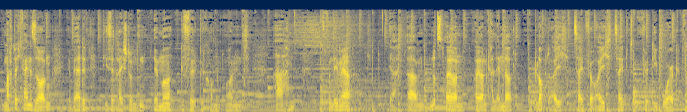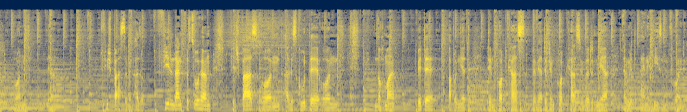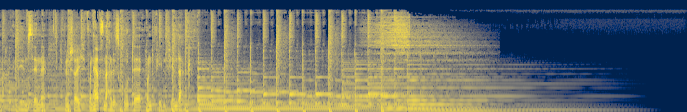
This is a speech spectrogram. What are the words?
macht euch keine Sorgen, ihr werdet diese drei Stunden immer gefüllt bekommen. Und ähm, von dem her, ja, ähm, nutzt euren, euren Kalender, blockt euch Zeit für euch, Zeit für Deep Work und ja, viel Spaß damit. Also vielen Dank fürs Zuhören, viel Spaß und alles Gute und nochmal bitte abonniert den Podcast, bewertet den Podcast, ihr würdet mir damit eine riesen Freude machen. In dem Sinne, ich wünsche euch von Herzen alles Gute und vielen, vielen Dank.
